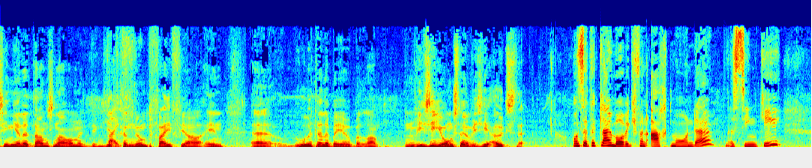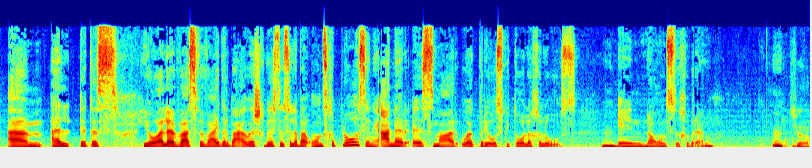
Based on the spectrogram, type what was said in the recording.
sien julle tans na hom? Ek dink jy het genoem 5 jaar en uh hoe het hulle by jou beland? En wie is die jongste en wie is die oudste? Ons het 'n klein babatjie van 8 maande, 'n seentjie. Ehm um, dit is ja, hulle was verwyder by ouers gewees toe hulle by ons geplaas en die ander is maar ook by die hospitale gelos hmm. en na ons toe gebring. Hmm. Ja.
